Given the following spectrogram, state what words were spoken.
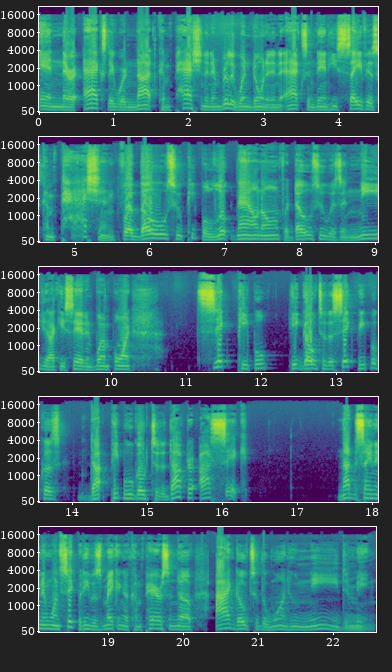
in their acts, they were not compassionate and really weren't doing it in the acts. And then he saved his compassion for those who people look down on, for those who was in need. Like he said in one point, sick people, he go to the sick people because people who go to the doctor are sick. Not to saying anyone sick, but he was making a comparison of I go to the one who need me.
